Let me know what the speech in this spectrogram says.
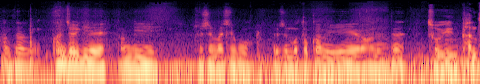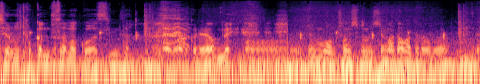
항상 환절기에 감기 조심하시고 요즘 뭐 독감이 유행이라고 하는데 저희 단체로 독감 주사 맞고 왔습니다 아 그래요? 네. 어, 요즘 뭐 엄청 심, 심하다고 하더라고요. 네.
